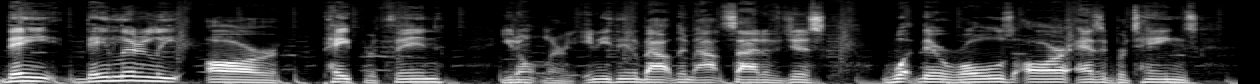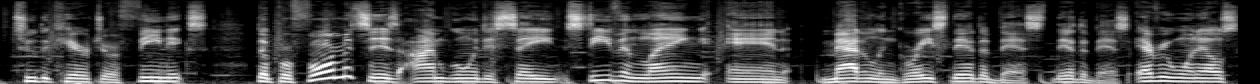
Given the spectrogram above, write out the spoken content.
They they literally are paper thin. You don't learn anything about them outside of just what their roles are as it pertains to the character of Phoenix. The performances, I'm going to say, Stephen Lang and Madelyn Grace, they're the best. They're the best. Everyone else,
